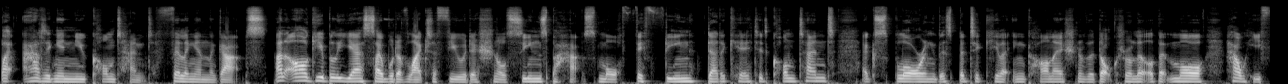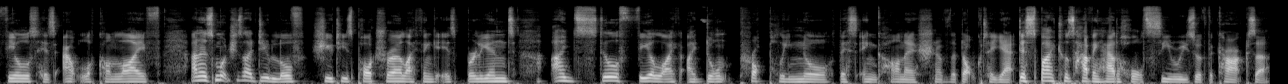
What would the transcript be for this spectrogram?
by adding in new content, filling in the gaps. And arguably, yes, I would have liked a few additional scenes, perhaps more 15 dedicated content, exploring this particular incarnation of the Doctor a little bit more, how he feels, his outlook on life. And as much as I do love Ncuti's portrayal, I think it is brilliant, I'd still feel like I don't properly know this incarnation of the Doctor yet, despite us having having had a whole series with the character.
